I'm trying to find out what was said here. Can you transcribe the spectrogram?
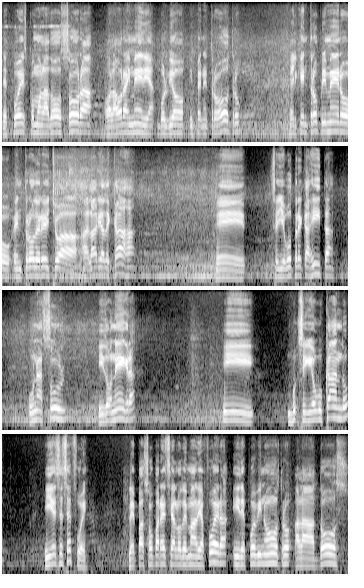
después como a las dos horas o a la hora y media volvió y penetró otro. El que entró primero entró derecho al área de caja, eh, se llevó tres cajitas, una azul y dos negras, y siguió buscando y ese se fue. Le pasó parece a los demás de afuera y después vino otro a las dos,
